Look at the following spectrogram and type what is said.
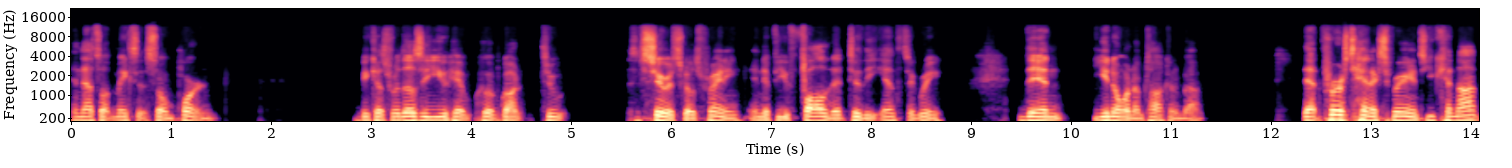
and that's what makes it so important because for those of you who have, who have gone through serious growth training and if you followed it to the nth degree then you know what i'm talking about that firsthand experience you cannot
